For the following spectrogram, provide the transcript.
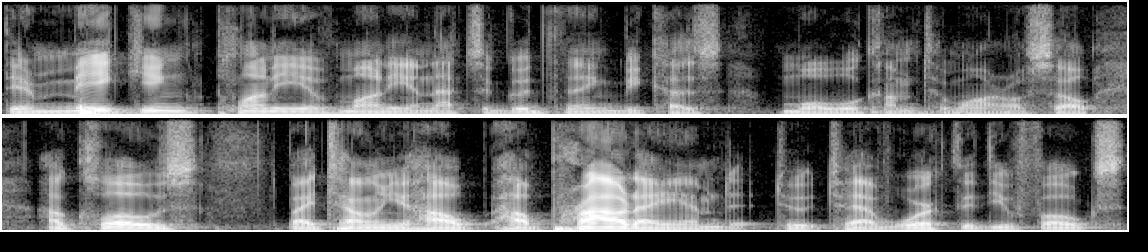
They're making plenty of money, and that's a good thing because more will come tomorrow. So I'll close by telling you how, how proud I am to, to, to have worked with you folks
